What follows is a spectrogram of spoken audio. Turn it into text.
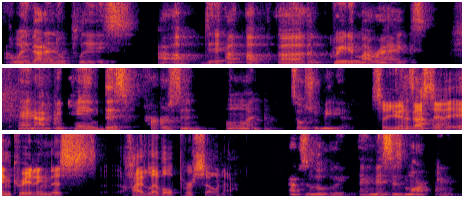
I went and got a new place. I up I upgraded uh, my rags, and I became this person on social media. So you invested I, in creating this high level persona. Absolutely. And this is marketing.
